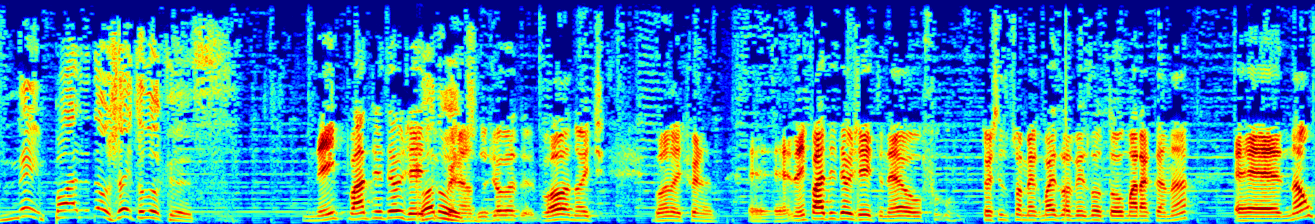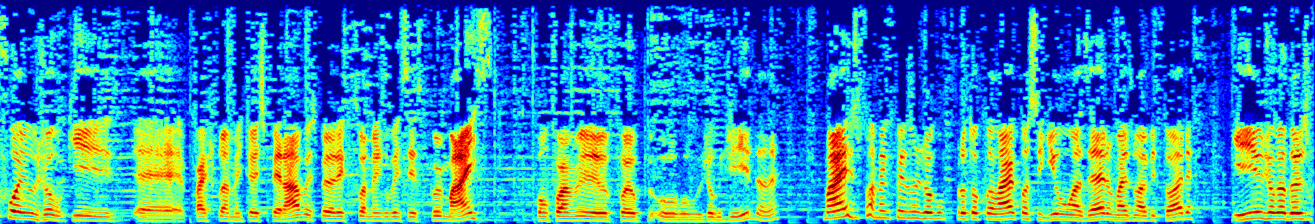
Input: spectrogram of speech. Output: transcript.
Nem padre deu jeito, Lucas. Nem padre deu jeito, Boa noite. Fernando. Jogador... Boa noite. Boa noite, Fernando. É, nem padre deu jeito, né? O, o torcida do Flamengo mais uma vez lotou o Maracanã. É, não foi um jogo que é, particularmente eu esperava. Eu esperaria que o Flamengo vencesse por mais, conforme foi o, o jogo de ida, né? Mas o Flamengo fez um jogo protocolar, conseguiu 1 a 0 mais uma vitória. E os jogadores do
